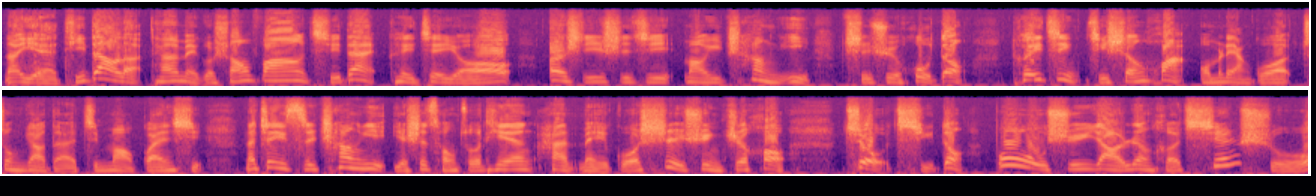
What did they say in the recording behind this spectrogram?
那也提到了台湾、美国双方期待可以借由二十一世纪贸易倡议持续互动，推进及深化我们两国重要的经贸关系。那这一次倡议也是从昨天和美国视讯之后就启动，不需要任何签署，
